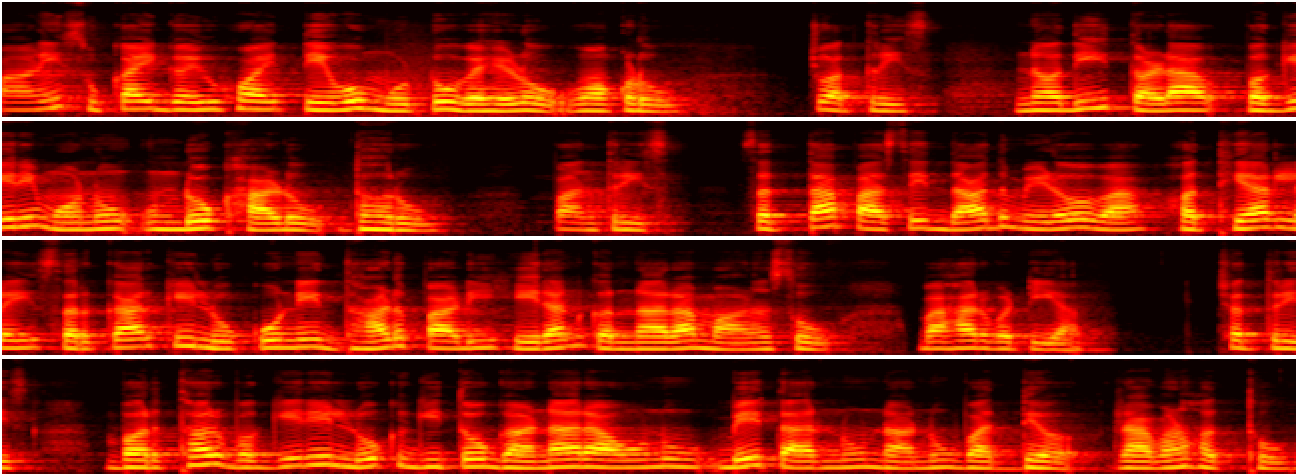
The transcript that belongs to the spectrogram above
પાણી સુકાઈ ગયું હોય તેવો મોટો વહેડો વોંકળો. ચોત્રીસ. નદી, તળાવ વગેરે મોનો ઊંડો ખાડો ધરો. પાંત્રીસ. સત્તા પાસે દાદ મેળવવા હથિયાર લઈ સરકાર કે લોકોને ધાડ પાડી હેરાન કરનારા માણસો. બહારવટિયા છત્રીસ. ભરથર વગેરે લોકગીતો ગાનારાઓનું બે તારનું નાનું વાદ્ય, રાવણ હથ્થો.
